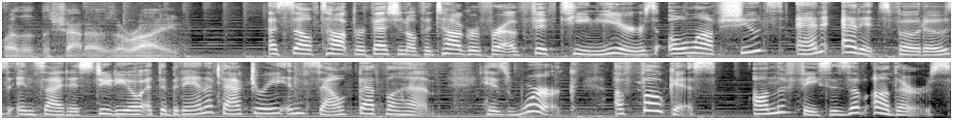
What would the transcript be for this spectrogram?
whether the shadows are right. A self taught professional photographer of 15 years, Olaf shoots and edits photos inside his studio at the Banana Factory in South Bethlehem. His work, a focus on the faces of others.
